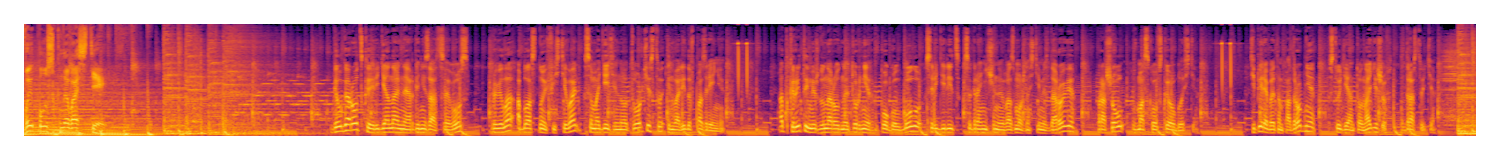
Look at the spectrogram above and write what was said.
Выпуск новостей. Белгородская региональная организация ВОЗ провела областной фестиваль самодеятельного творчества инвалидов по зрению. Открытый международный турнир по голболу среди лиц с ограниченными возможностями здоровья прошел в Московской области. Теперь об этом подробнее. В студии Антон Агишев. Здравствуйте. Здравствуйте.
